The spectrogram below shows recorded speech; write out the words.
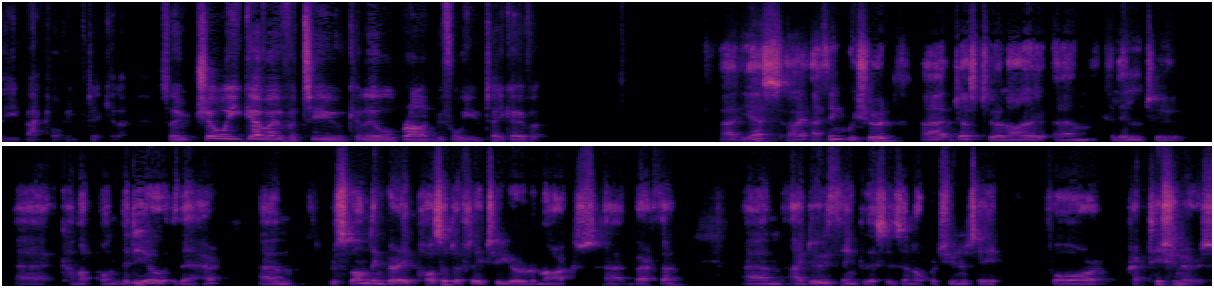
the backlog in particular. So, shall we go over to Kahlil Brian before you take over? Uh, yes, I, I, think we should, uh, just to allow um, Kahlil to uh, come up on video there. um, responding very positively to your remarks, uh, Bertha. Um, I do think this is an opportunity for practitioners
